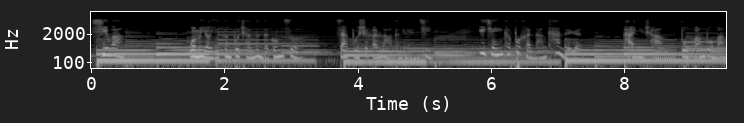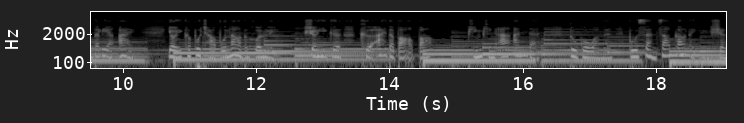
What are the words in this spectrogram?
希望我们有一份不沉闷的工作，在不是很老的年纪，遇见一个不很难看的人，谈一场不慌不忙的恋爱，有一个不吵不闹的婚礼，生一个可爱的宝宝，平平安安的度过我们不算糟糕的一生。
